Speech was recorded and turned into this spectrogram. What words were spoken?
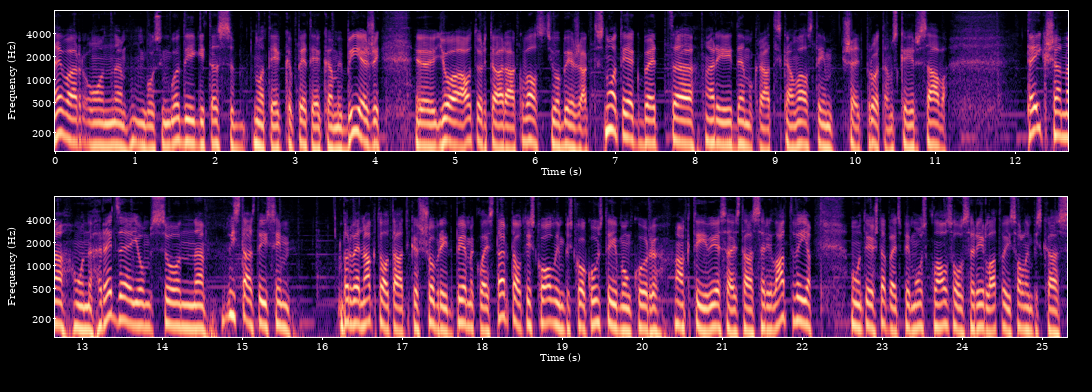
nevar, un būsim godīgi, tas notiek pietiekami bieži, jo autoritārāka valsts, jo biežāk tas notiek, bet uh, arī demokrātiskām valstīm šeit, protams, ka ir sava teikšana un redzējums, un izstāstīsim Par vienu aktualitāti, kas šobrīd piemeklē starptautisko olimpisko kustību un kur aktīvi iesaistās arī Latvija. Un tieši tāpēc pie mūsu klausulas arī ir Latvijas Olimpiskās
